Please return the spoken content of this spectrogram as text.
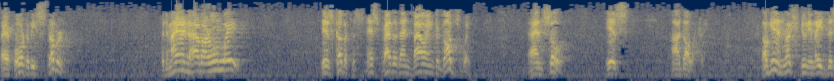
Therefore, to be stubborn to demand to have our own way is covetousness rather than bowing to God's way. And so is idolatry. Again, Rush Dooney made this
